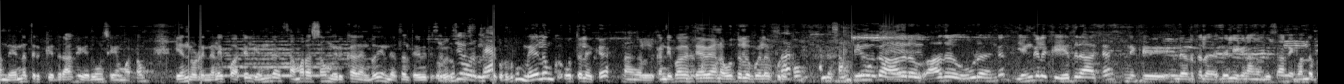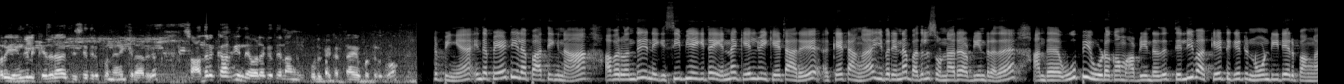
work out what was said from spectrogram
அந்த எண்ணத்திற்கு எதிராக எதுவும் செய்ய மாட்டோம். எங்களுடைய நிலைப்பாட்டில் எந்த சமரசமும் இருக்காது என்பதை இந்த இடத்தில் தெரிவித்துக் கொடுப்போம். மேலும் ஒத்துழைக்க நாங்கள் கண்டிப்பாக தேவையான ஒத்துழைப்புகளை கொடுப்போம். திமுக ஆதரவு ஆதரவு ஊடகங்கள் எங்களுக்கு எதிராக இன்னைக்கு இந்த இடத்துல டெல்லிக்கு நாங்கள் விசாரணைக்கு வந்த பிறகு எங்களுக்கு எதிராக திசை திருப்ப நினைக்கிறார்கள். ஸோ அதற்காக இந்த விளக்கத்தை நாங்கள் கொடுக்க கட்டாயப்பட்டிருக்கோம் இருப்பீங்க. இந்த பேட்டியில் பார்த்தீங்கன்னா அவர் வந்து இன்னைக்கு சிபிஐ கிட்ட என்ன கேள்வி கேட்டாரு கேட்டாங்க. இவர் என்ன பதில் சொன்னார் அப்படின்றத அந்த ஊபி ஊடகம் அப்படின்றது தெளிவாக கேட்டு கேட்டு நோண்டிகிட்டே இருப்பாங்க.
